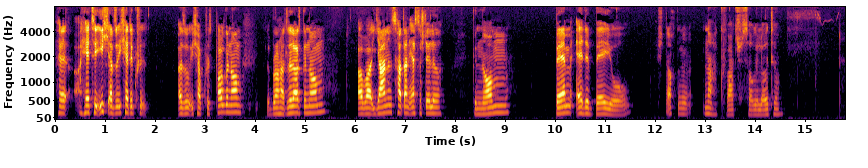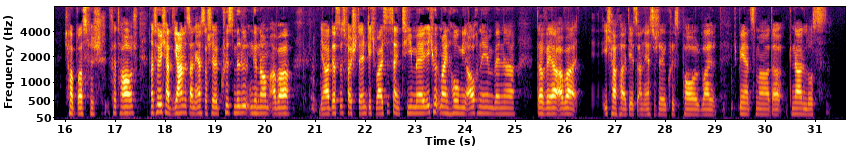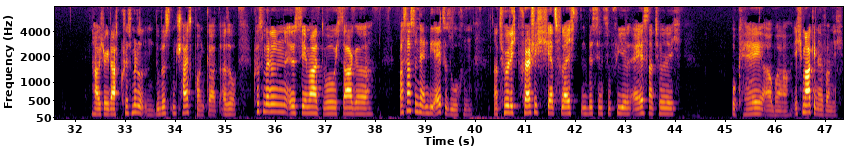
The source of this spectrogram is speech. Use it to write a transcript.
hätte ich, also ich hätte, Chris, also ich habe Chris Paul genommen. LeBron hat Lillard genommen. Aber Janis hat an erster Stelle genommen Bam Adebayo. Ich dachte mir, na Quatsch, sorry Leute. Ich habe was vertauscht. Natürlich hat Janis an erster Stelle Chris Middleton genommen, aber ja, das ist verständlich, weil es ist ein Teammate. Ich würde meinen Homie auch nehmen, wenn er da wäre, aber ich habe halt jetzt an erster Stelle Chris Paul, weil ich bin jetzt mal da gnadenlos. Habe ich mir gedacht, Chris Middleton, du bist ein scheiß Point Guard. Also, Chris Middleton ist jemand, wo ich sage, was hast du in der NBA zu suchen? Natürlich crash ich jetzt vielleicht ein bisschen zu viel. Er ist natürlich okay, aber ich mag ihn einfach nicht.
